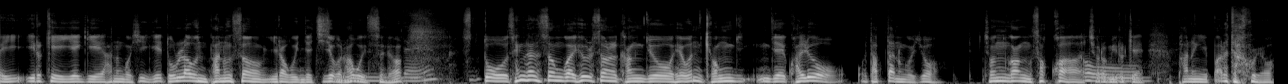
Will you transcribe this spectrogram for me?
이렇게 얘기하는 것이 이게 놀라운 반응성이라고 이제 지적을 하고 음, 있어요. 네. 또 생산성과 효율성을 강조해온 경제 관료답다는 거죠. 전광석화처럼 오. 이렇게 반응이 빠르다고요.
